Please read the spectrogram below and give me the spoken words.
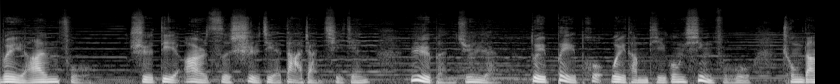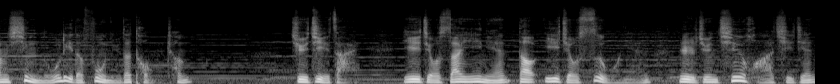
慰安妇是第二次世界大战期间日本军人。对被迫为他们提供性服务、充当性奴隶的妇女的统称。据记载，1931年到1945年日军侵华期间，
